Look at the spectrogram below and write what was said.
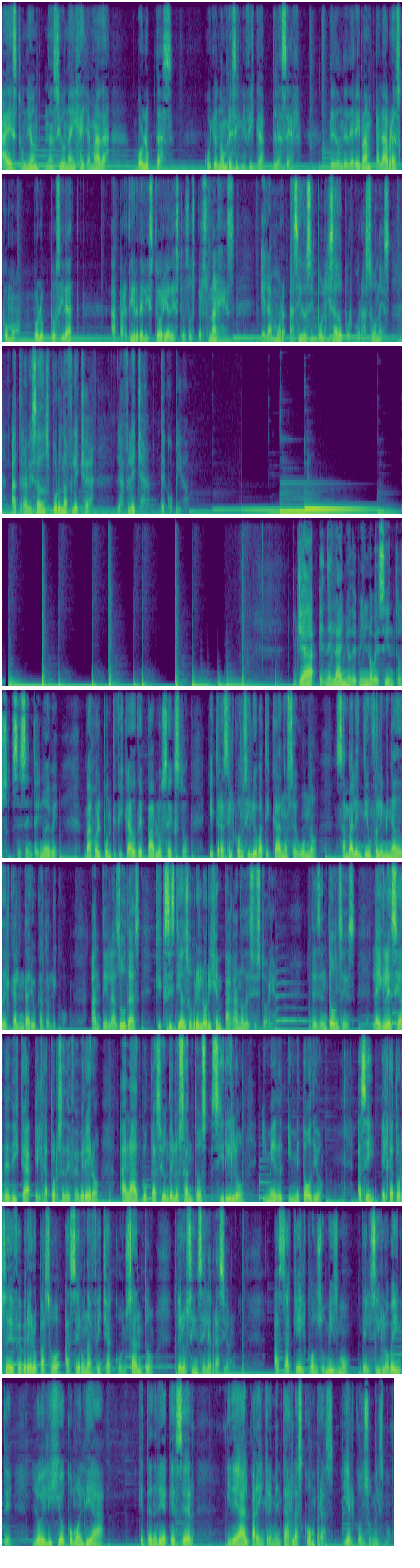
A esta unión nació una hija llamada Voluptas, cuyo nombre significa placer, de donde derivan palabras como voluptuosidad, a partir de la historia de estos dos personajes, el amor ha sido simbolizado por corazones atravesados por una flecha, la flecha de Cupido. Ya en el año de 1969, bajo el pontificado de Pablo VI y tras el Concilio Vaticano II, San Valentín fue eliminado del calendario católico, ante las dudas que existían sobre el origen pagano de su historia. Desde entonces, la Iglesia dedica el 14 de febrero a la advocación de los santos Cirilo y, Metodio. Así, el 14 de febrero pasó a ser una fecha con santo, pero sin celebración, hasta que el consumismo del siglo XX lo eligió como el día que tendría que ser ideal para incrementar las compras y el consumismo.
